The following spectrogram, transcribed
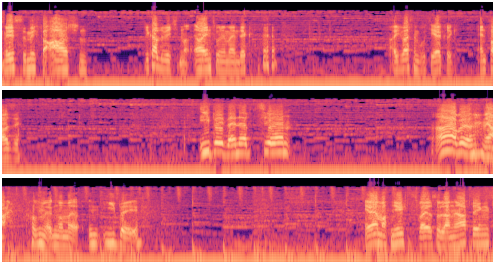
Willst du mich verarschen? Die Karte will ich noch reintun in mein Deck. Aber ich weiß nicht, wo ich die herkrieg. Endphase. ebay wäre Option. Aber, ja, hoffen wir irgendwann mal in Ebay. Er macht nichts, weil er so lange nachdenkt.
